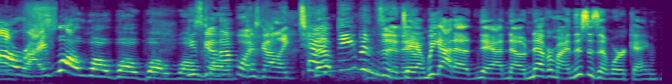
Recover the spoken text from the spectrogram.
all right whoa whoa whoa whoa whoa He's got whoa. that boy's got like ten That- demons in him. damn we gotta yeah no never mind this isn't working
